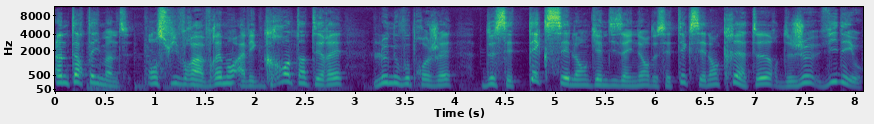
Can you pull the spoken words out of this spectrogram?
Entertainment. On suivra vraiment avec grand intérêt le nouveau projet de cet excellent game designer, de cet excellent créateur de jeux vidéo.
